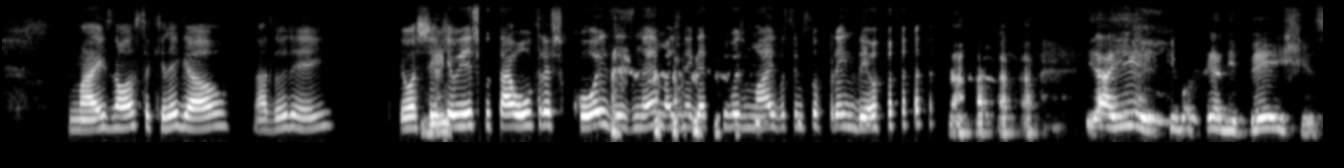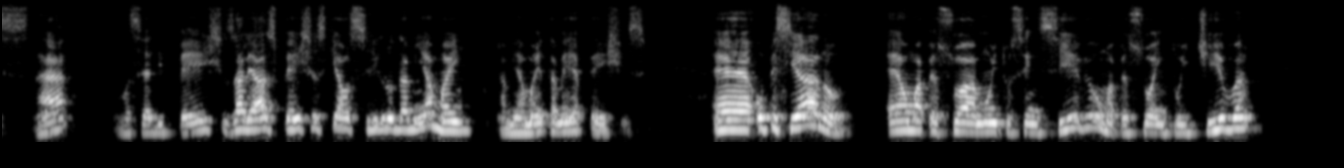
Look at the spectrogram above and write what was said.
Mas, nossa, que legal, adorei. Eu achei Gente... que eu ia escutar outras coisas, né, mais negativas, mas você me surpreendeu. e aí, que você é de peixes, né? Você é de peixes, aliás, peixes que é o signo da minha mãe. A minha mãe também é peixes. É, o pisciano é uma pessoa muito sensível, uma pessoa intuitiva.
